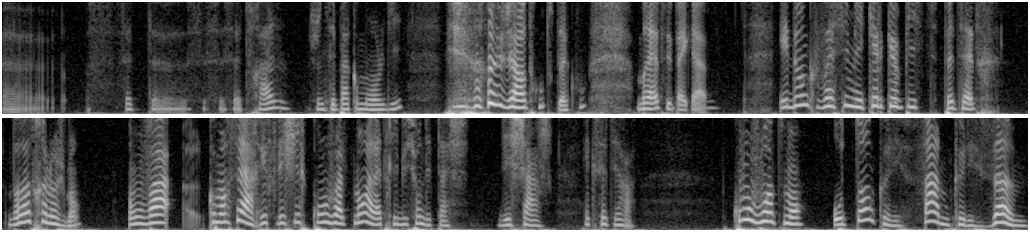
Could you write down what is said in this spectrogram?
euh, euh, cette phrase, je ne sais pas comment on le dit, j'ai un trou tout à coup. Bref, c'est pas grave. Et donc, voici mes quelques pistes, peut-être. Dans notre logement, on va commencer à réfléchir conjointement à l'attribution des tâches, des charges, etc. Conjointement, autant que les femmes que les hommes.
